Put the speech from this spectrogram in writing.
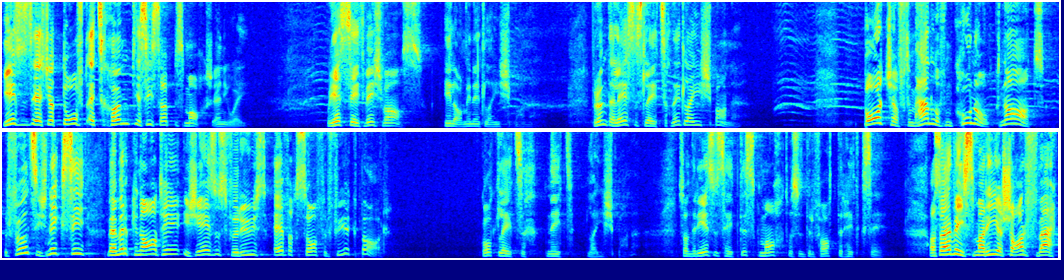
Jesus ist ja doof, jetzt kommt dass du etwas machst. Anyway. Und jetzt sagt, weißt du was? Ich lasse mich nicht einspannen. Freunde, lesen, es lässt sich nicht einspannen. Die Botschaft vom Händler auf dem Kuno, Gnade, erfüllt sich nicht wenn wir Gnade haben, ist Jesus für uns einfach so verfügbar. Gott lässt sich nicht einspannen. Sondern Jesus hat das gemacht, was der Vater hat gesehen. Also er weist Maria scharf weg.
